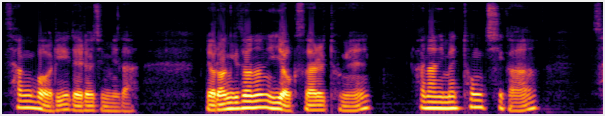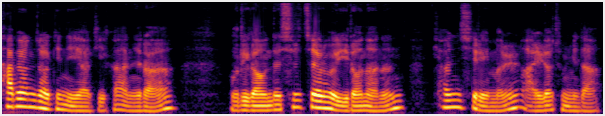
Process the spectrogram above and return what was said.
상벌이 내려집니다. 열왕기서는 이 역사를 통해 하나님의 통치가 사변적인 이야기가 아니라 우리 가운데 실제로 일어나는 현실임을 알려줍니다.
